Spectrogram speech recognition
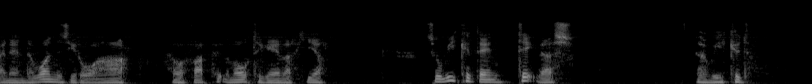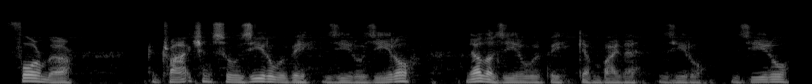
and then the 1, 0, R. How if I put them all together here. So we could then take this and we could form our contraction. So 0 would be 0, 0. The other 0 would be given by the 0, 0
